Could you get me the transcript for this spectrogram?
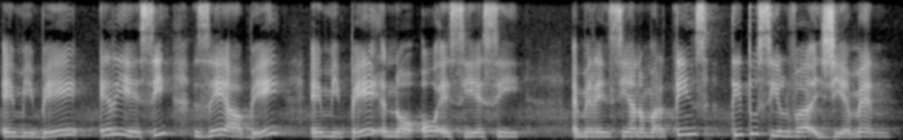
MB, RS, ZAB, MP, no OSS. Emerenciana Martins, Tito Silva, GMN.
